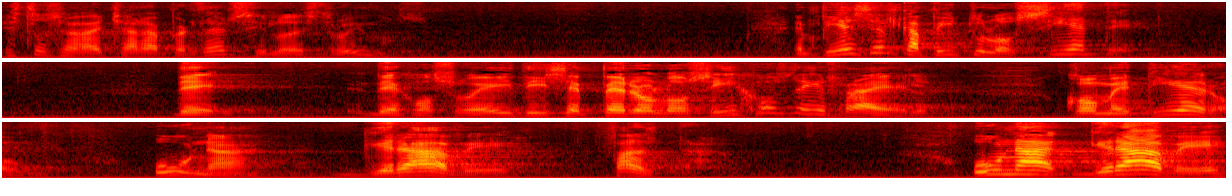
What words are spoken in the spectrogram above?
esto se va a echar a perder si lo destruimos. Empieza el capítulo 7 de, de Josué y dice, pero los hijos de Israel cometieron una grave falta. Una grave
